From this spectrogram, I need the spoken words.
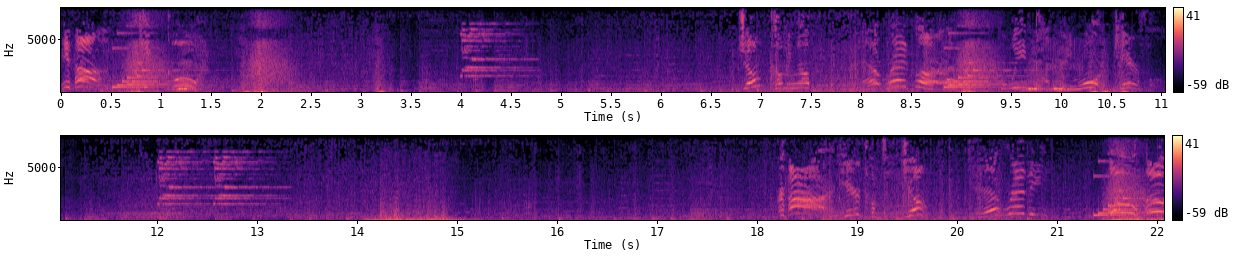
Yeah! Keep going. Get. Uh, we've got to be more careful. Aha! Here comes a jump. Get ready. Woohoo!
